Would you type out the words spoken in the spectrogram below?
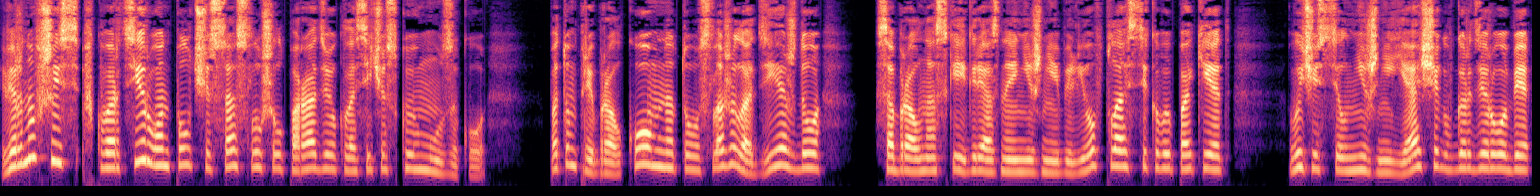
Вернувшись в квартиру, он полчаса слушал по радио классическую музыку, потом прибрал комнату, сложил одежду, собрал носки и грязное нижнее белье в пластиковый пакет, вычистил нижний ящик в гардеробе,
